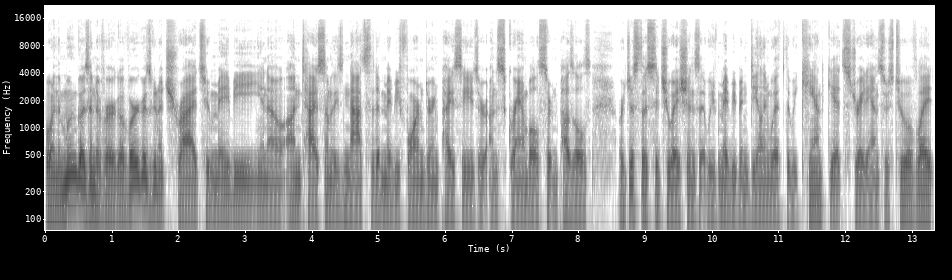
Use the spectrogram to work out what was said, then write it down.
But when the moon goes into Virgo, Virgo is going to try to maybe, you know, untie some of these knots that have maybe formed during Pisces or unscramble certain puzzles or just those situations that we've maybe been dealing with that we can't get straight answers to of late.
